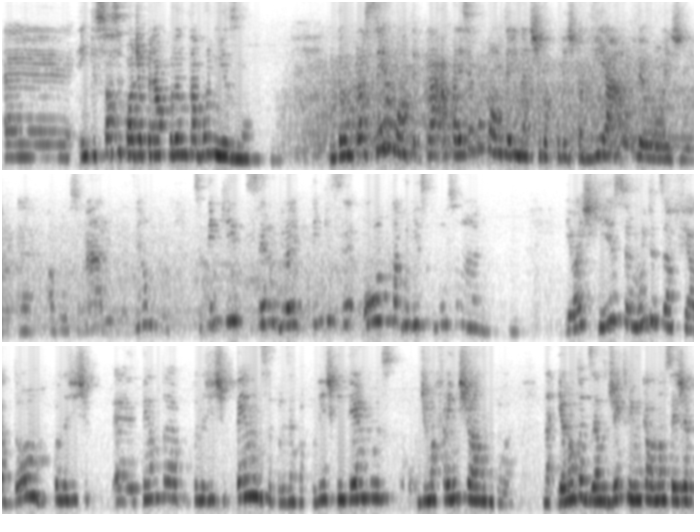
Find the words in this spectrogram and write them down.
é, em que só se pode operar por antagonismo. Então, para aparecer como uma alternativa política viável hoje é, ao Bolsonaro, por exemplo, você tem que ser o tem que ser o antagonista do Bolsonaro. E eu acho que isso é muito desafiador quando a gente é, tenta, quando a gente pensa, por exemplo, a política em termos de uma frente ampla. Né? E eu não estou dizendo de jeito nenhum que ela não seja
